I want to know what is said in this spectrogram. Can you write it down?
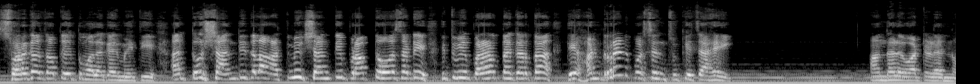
स्वर्गात जातो हे तुम्हाला काय माहिती? आणि तो शांती त्याला आत्मिक शांती प्राप्त होण्यासाठी तुम्ही प्रार्थना करता हे हंड्रेड पर्सेंट चुकीचं आहे. आंधळ्या वाटड्यांना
